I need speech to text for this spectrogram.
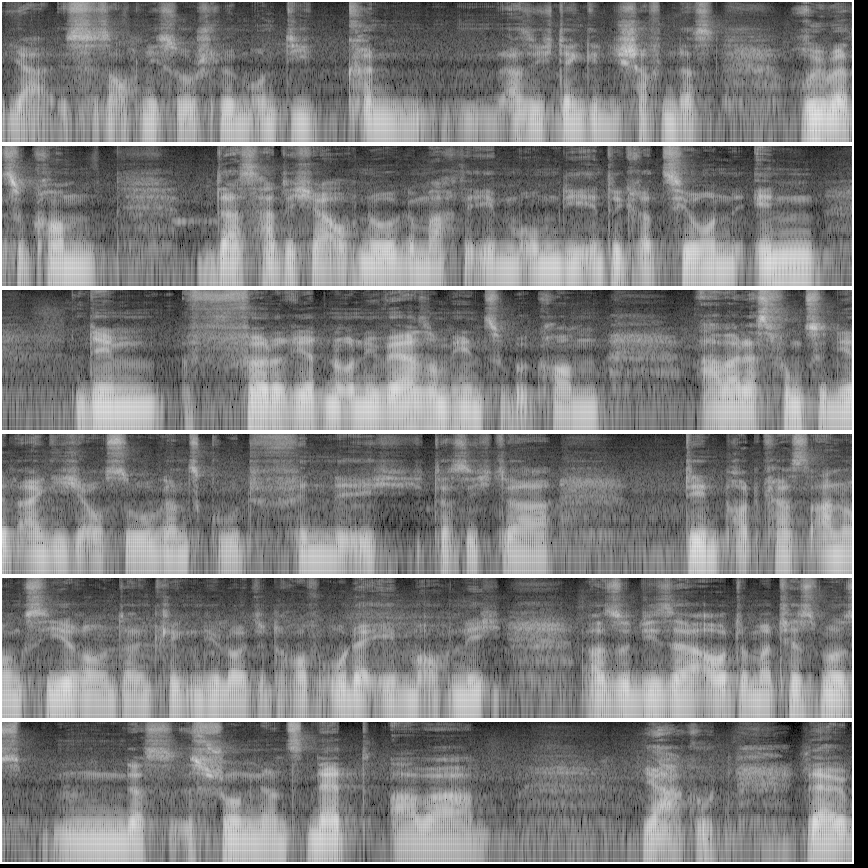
ja, ist es auch nicht so schlimm. Und die können, also ich denke, die schaffen das rüberzukommen. Das hatte ich ja auch nur gemacht, eben um die Integration in dem föderierten Universum hinzubekommen. Aber das funktioniert eigentlich auch so ganz gut, finde ich, dass ich da den Podcast annonciere und dann klicken die Leute drauf oder eben auch nicht. Also dieser Automatismus, hm, das ist schon ganz nett, aber ja, gut. Der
